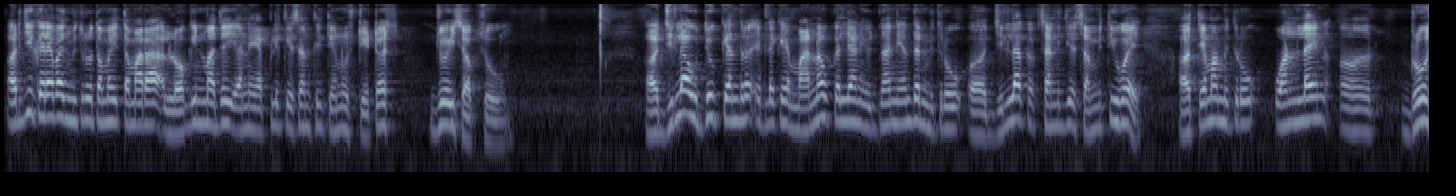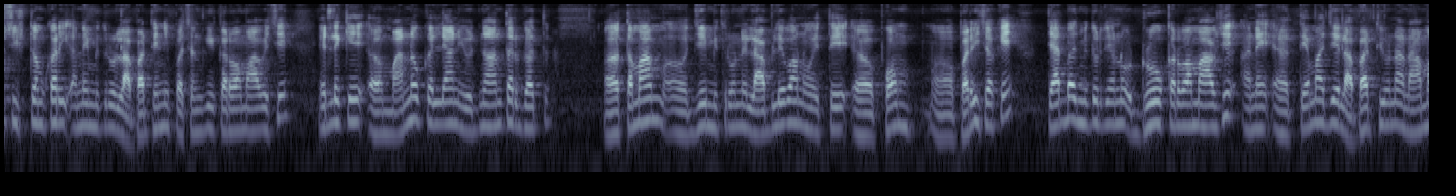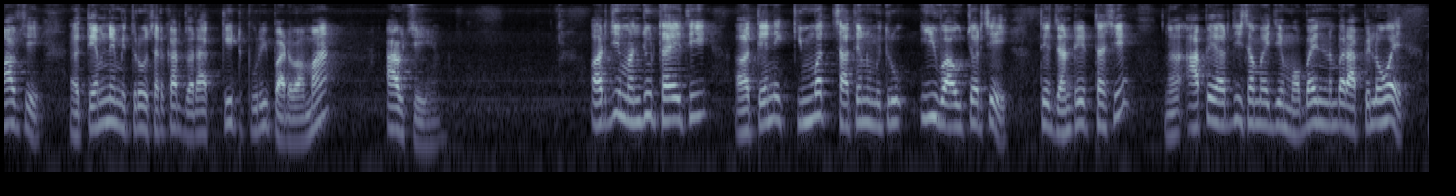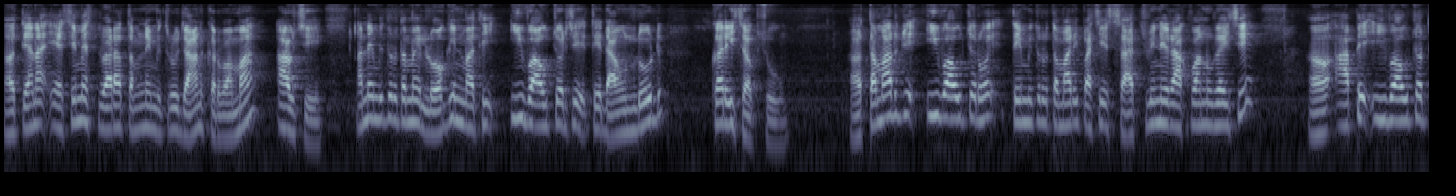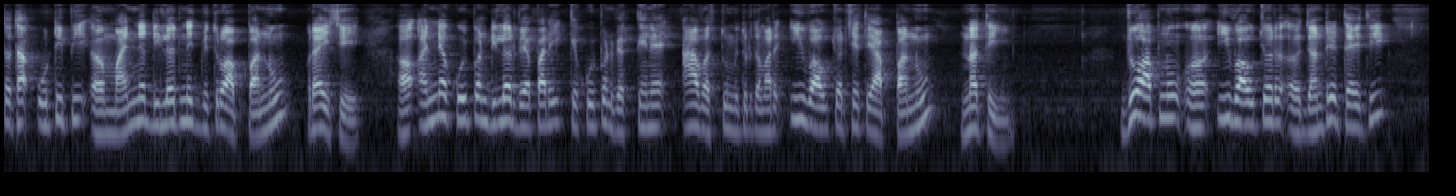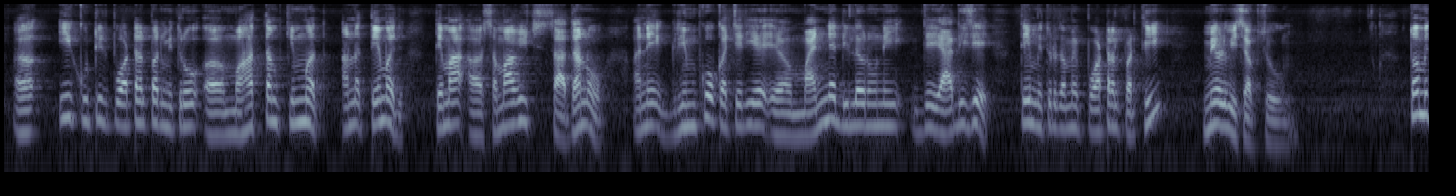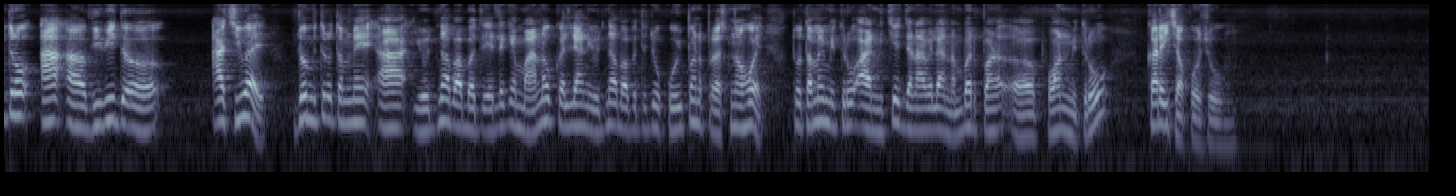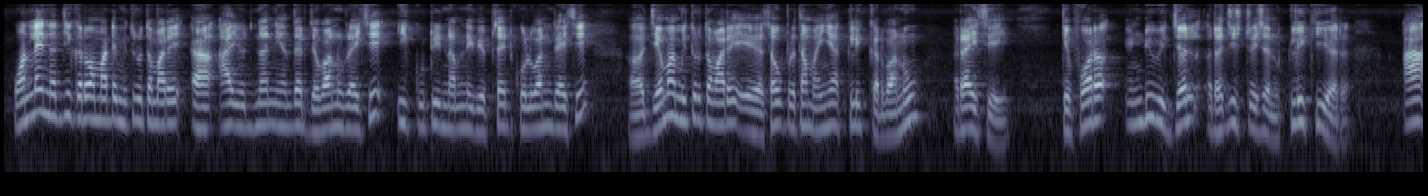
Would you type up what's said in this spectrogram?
અરજી કર્યા બાદ મિત્રો તમે તમારા લોગિનમાં જઈ અને એપ્લિકેશનથી તેનું સ્ટેટસ જોઈ શકશો. જિલ્લા ઉદ્યોગ કેન્દ્ર એટલે કે માનવ કલ્યાણ યોજનાની અંદર મિત્રો જિલ્લા કક્ષાની જે સમિતિ હોય તેમાં મિત્રો ઓનલાઈન ડ્રો સિસ્ટમ કરી અને મિત્રો લાભાર્થીની પસંદગી કરવામાં આવે છે. એટલે કે માનવ કલ્યાણ યોજના અંતર્ગત તમામ જે મિત્રોને લાભ લેવાનો હોય તે ફોર્મ ભરી શકે. ત્યારબાદ મિત્રો તેનો ડ્રો કરવામાં આવશે અને તેમાં જે લાભાર્થીઓના નામ આવશે તેમને મિત્રો સરકાર દ્વારા કીટ પૂરી પાડવામાં આવશે. અરજી મંજૂર થયેથી તેની કિંમત સાથેનું મિત્રો ઈ વાઉચર છે તે જનરેટ થશે. આપે અરજી સમયે જે મોબાઈલ નંબર આપેલો હોય તેના એસએમએસ દ્વારા તમને મિત્રો જાણ કરવામાં આવશે. અને મિત્રો તમે લોગિનમાંથી ઈ વાઉચર છે તે ડાઉનલોડ કરી શકશો. તમારું જે ઈ વાઉચર હોય તે મિત્રો તમારી પાસે સાચવીને રાખવાનું રહેશે. આપે ઈ વાઉચર તથા ઓટીપી માન્ય ડીલરને જ મિત્રો આપવાનું રહેશે. અન્ય કોઈપણ ડીલર, વેપારી કે કોઈપણ વ્યક્તિને આ વસ્તુ મિત્રો તમારે ઈ વાઉચર છે તે આપવાનું નથી. જો આપનું ઈ વાઉચર જનરેટ થયાથી ઈ કુટીર પોર્ટલ પર મિત્રો મહત્તમ કિંમત અને તેમજ તેમાં સમાવિષ્ટ સાધનો અને ગ્રીમકો કચેરીએ માન્ય ડીલરોની જે યાદી છે તે મિત્રો તમે પોર્ટલ પરથી મેળવી શકશો. તો મિત્રો આ વિવિધ આ સિવાય જો મિત્રો તમને આ યોજના બાબતે એટલે કે માનવ કલ્યાણ યોજના બાબતે જો કોઈ પણ પ્રશ્ન હોય તો તમે મિત્રો આ નીચે જણાવેલા નંબર પર ફોન મિત્રો કરી શકો છો. ઓનલાઈન અરજી કરવા માટે મિત્રો તમારે આ યોજનાની અંદર જવાનું રહેશે ઈ કુટીર નામની વેબસાઇટ ખોલવાની રહેશે જેમાં મિત્રો તમારે સૌ અહીંયા ક્લિક કરવાનું રહેશે કે for individual registration, click here. આ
